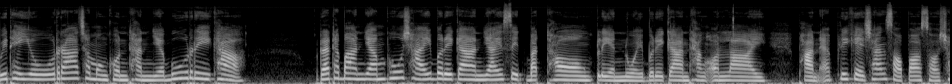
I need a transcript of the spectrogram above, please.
วิทยุราชมงคลธัญบุรีค่ะ รัฐบาลย้ำผู้ใช้บริการย้ายสิทธิ์บัตรทอง เปลี่ยนหน่วยบริการทางออนไลน์ ผ่านแอปพลิเคชันสปสช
